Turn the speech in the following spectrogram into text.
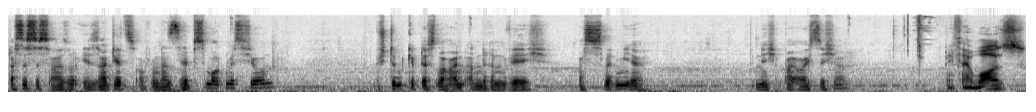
Das ist es also. Ihr seid jetzt auf einer Selbstmordmission? Bestimmt gibt es noch einen anderen Weg. Was ist mit mir? Bin ich bei euch sicher? If there was,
